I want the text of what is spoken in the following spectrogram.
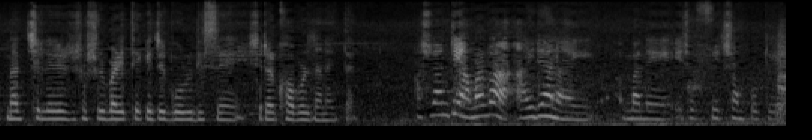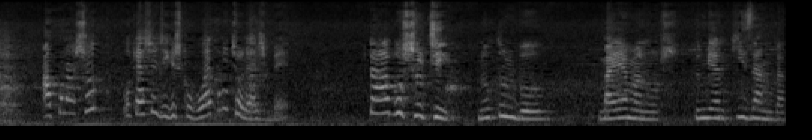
আপনার ছেলের শ্বশুর বাড়ি থেকে যে গরু দিছে সেটার খবর জানাইতে। আসলে আন্টি আমার না আইডিয়া নাই মানে এসব ফ্রিজ সম্পর্কে। আপন আসুক ওকে আসলে জিজ্ঞেস করব এখনই চলে আসবে। তা অবশ্য ঠিক নতুন বউ মায়া মানুষ তুমি আর কি জানবা?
